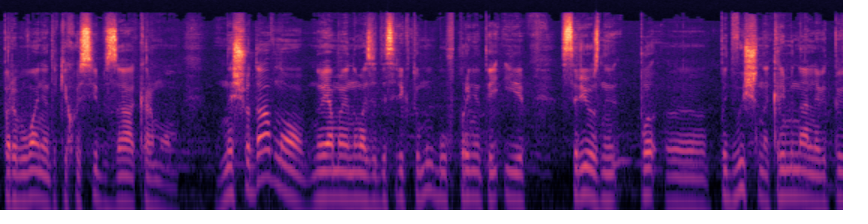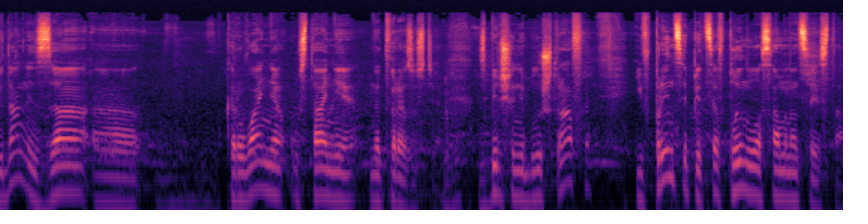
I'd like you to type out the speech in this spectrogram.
перебування таких осіб за кермом. Нещодавно, ну я маю на увазі десь рік тому, був прийнятий і серйозний е, підвищена кримінальна відповідальність за е, керування у стані нетверезості. Збільшені були штрафи, і в принципі це вплинуло саме на цей стан.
